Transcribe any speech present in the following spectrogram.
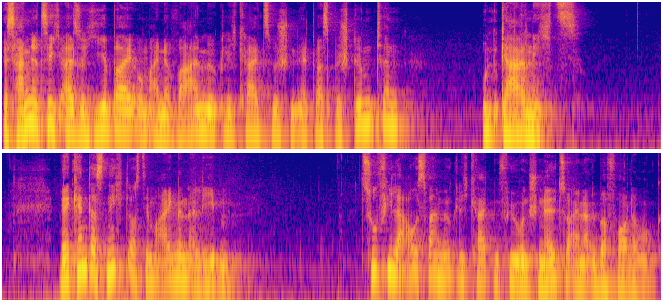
Es handelt sich also hierbei um eine Wahlmöglichkeit zwischen etwas Bestimmten und gar nichts. Wer kennt das nicht aus dem eigenen Erleben? Zu viele Auswahlmöglichkeiten führen schnell zu einer Überforderung.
